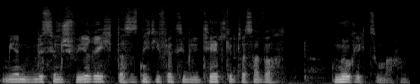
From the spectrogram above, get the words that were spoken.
mir ein bisschen schwierig, dass es nicht die Flexibilität gibt, das einfach möglich zu machen.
